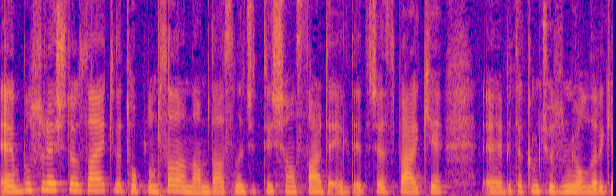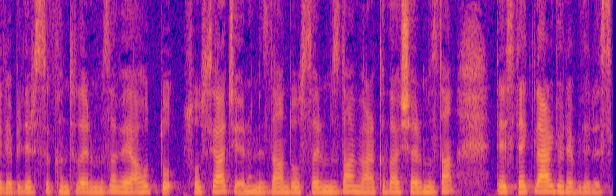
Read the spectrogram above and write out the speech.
Ee, bu süreçte özellikle toplumsal anlamda aslında ciddi şanslar da elde edeceğiz. Belki e, bir takım çözüm yolları gelebilir sıkıntılarımıza veyahut do, sosyal çevremizden, dostlarımızdan ve arkadaşlarımızdan destekler görebiliriz.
